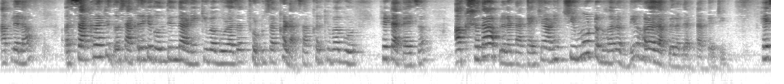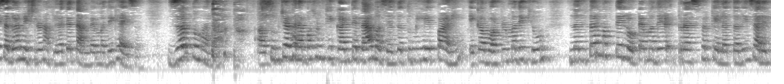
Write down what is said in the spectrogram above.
आपल्याला साखराचे साखरेचे दोन तीन दाणे किंवा गुळाचा छोटूसा खडा साखर किंवा गुळ हे टाकायचं. अक्षता आपल्याला टाकायची आणि चिमूट भर अगदी हळद आपल्याला त्यात टाकायची. हे सगळं मिश्रण आपल्याला त्या तांब्यामध्ये घ्यायचं. जर तुम्हाला तुमच्या घरापासून ठिकाण ते लांब असेल तर तुम्ही हे पाणी एका बॉटलमध्ये घेऊन नंतर मग ते लोट्यामध्ये ट्रान्सफर केलं तरी चालेल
